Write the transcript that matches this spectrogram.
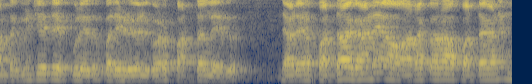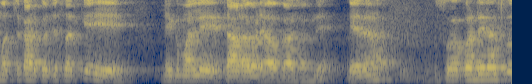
అంతకు మించి అయితే ఎక్కువ లేదు. పదిహేడు వేలు కూడా పట్టలేదు. ఎక్కడైనా పడ్డా కానీ అరకర పడ్డా కానీ మొచ్చకాడికి వచ్చేసరికి నీకు మళ్ళీ తేడా పడే అవకాశం ఉంది. ఏదైనా సూపర్ డీలక్స్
